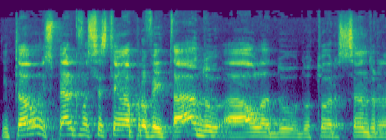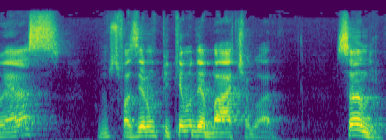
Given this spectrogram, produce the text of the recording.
Então, espero que vocês tenham aproveitado a aula do Dr. Sandro Ness. Vamos fazer um pequeno debate agora. Sandro,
